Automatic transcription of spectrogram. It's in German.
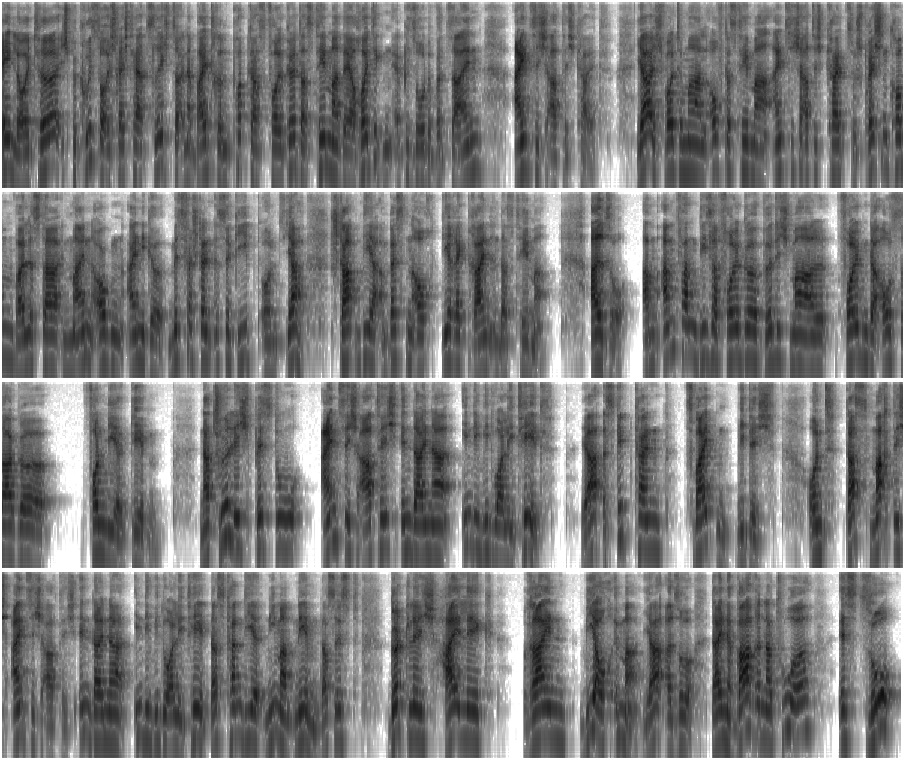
Hey Leute, ich begrüße euch recht herzlich zu einer weiteren Podcast-Folge. Das Thema der heutigen Episode wird sein Einzigartigkeit. Ja, ich wollte mal auf das Thema Einzigartigkeit zu sprechen kommen, weil es da in meinen Augen einige Missverständnisse gibt. Und ja, starten wir am besten auch direkt rein in das Thema. Also, am Anfang dieser Folge würde ich mal folgende Aussage von mir geben. Natürlich bist du einzigartig in deiner Individualität. Ja, es gibt keinen zweiten wie dich. Und das macht dich einzigartig in deiner Individualität. Das kann dir niemand nehmen. Das ist göttlich, heilig, rein, wie auch immer. Ja, also deine wahre Natur ist so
